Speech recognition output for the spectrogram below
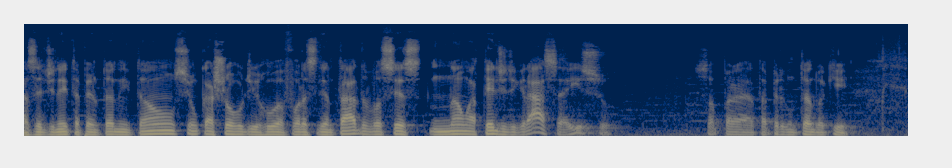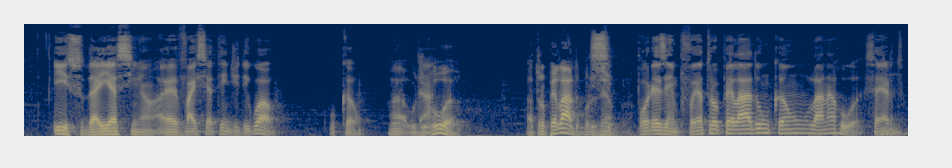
a Zedinei está perguntando, então, se um cachorro de rua for acidentado, vocês não atendem de graça? É isso? Só para estar perguntando aqui. Isso, daí assim, ó, é, vai ser atendido igual, o cão. Ah, o de Tá. rua? Atropelado, por Se- exemplo? por exemplo, foi atropelado um cão lá na rua, certo? Hum.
